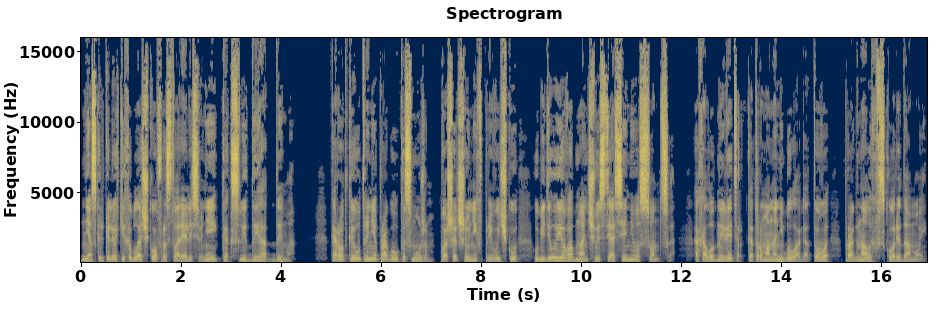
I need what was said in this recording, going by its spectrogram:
несколько легких облачков растворялись в ней, как следы от дыма. Короткая утренняя прогулка с мужем, вошедшая у них в привычку, убедила ее в обманчивости осеннего солнца, а холодный ветер, к которому она не была готова, — прогнал их вскоре домой.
